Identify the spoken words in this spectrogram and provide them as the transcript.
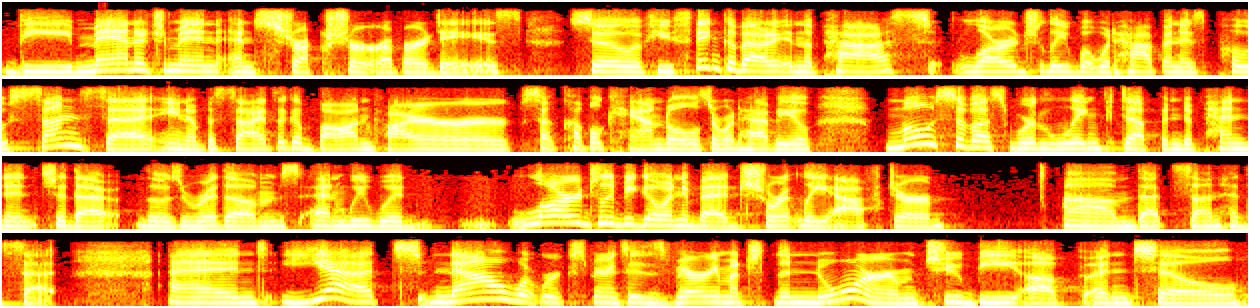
the management and structure of our days. So if you think about it in the past, largely what would happen is post sunset, you know, besides like a bonfire or a couple candles or what have you, most of us were linked up and dependent to that those rhythms and we would largely be going to bed shortly after um, that sun had set. And yet now what we're experiencing is very much the norm to be up until,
